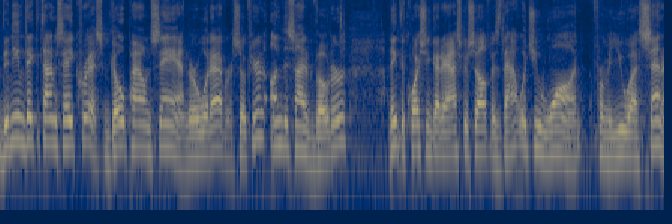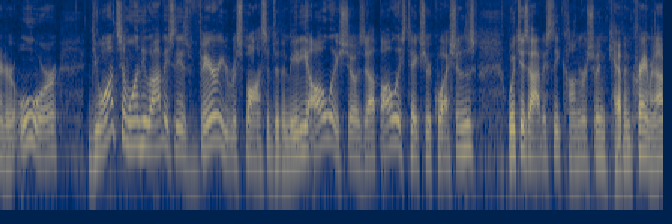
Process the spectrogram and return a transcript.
Didn't even take the time to say, hey, Chris, go pound sand or whatever. So if you're an undecided voter, I think the question you got to ask yourself is that what you want from a U.S. Senator? Or do you want someone who obviously is very responsive to the media, always shows up, always takes your questions, which is obviously Congressman Kevin Cramer? Now,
